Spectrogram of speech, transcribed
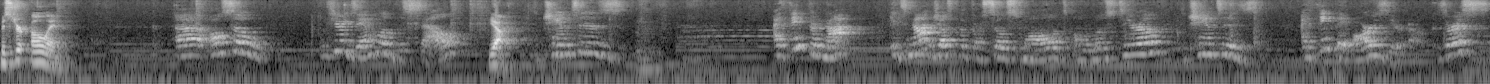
Mr. Owen. Uh, also, with your example of the cell, Yeah. chances. I think they're not. It's not just that they're so small; it's almost zero. The chances, I think they are zero because there is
